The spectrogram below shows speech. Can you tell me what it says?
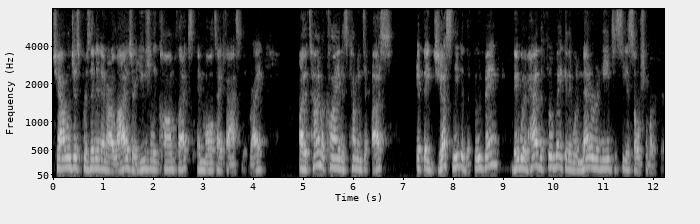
Challenges presented in our lives are usually complex and multifaceted, right? By the time a client is coming to us, if they just needed the food bank, they would have had the food bank and they would never need to see a social worker.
